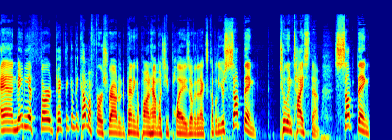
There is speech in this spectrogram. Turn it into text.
and maybe a third pick that can become a first rounder depending upon how much he plays over the next couple of years. Something to entice them, something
